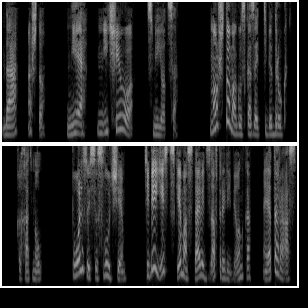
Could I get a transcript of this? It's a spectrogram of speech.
Да, а что? Не, «Ничего», — смеется. «Ну что могу сказать тебе, друг?» — хохотнул. «Пользуйся случаем. Тебе есть с кем оставить завтра ребенка. Это раз.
